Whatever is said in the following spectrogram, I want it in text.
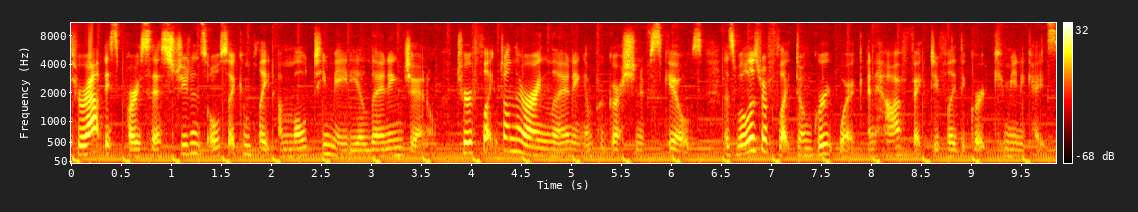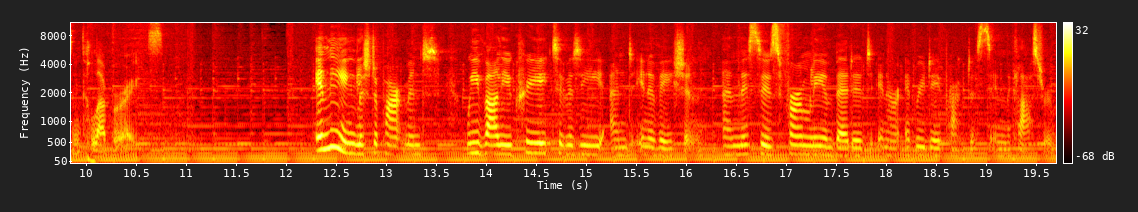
Throughout this process, students also complete a multimedia learning journal to reflect on their own learning and progression of skills, as well as reflect on group work and how effectively the group communicates and collaborates. In the English department, we value creativity and innovation, and this is firmly embedded in our everyday practice in the classroom.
